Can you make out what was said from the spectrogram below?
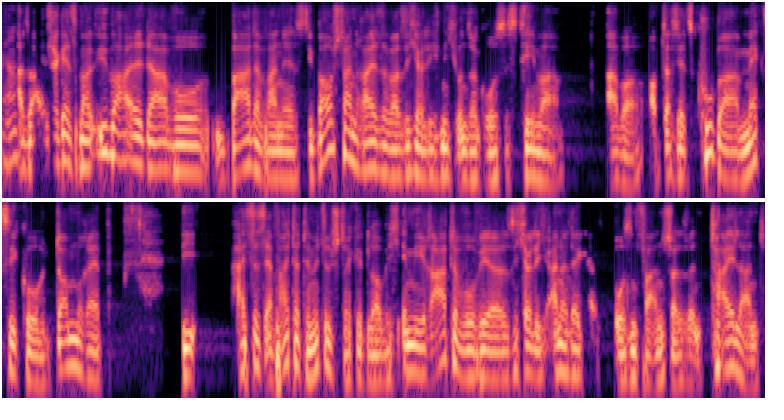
ja. Also ich sage jetzt mal überall da, wo Badewanne ist. Die Bausteinreise war sicherlich nicht unser großes Thema. Aber ob das jetzt Kuba, Mexiko, Domrep, die heißt es erweiterte Mittelstrecke, glaube ich, Emirate, wo wir sicherlich einer der ganz großen Veranstalter sind, Thailand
